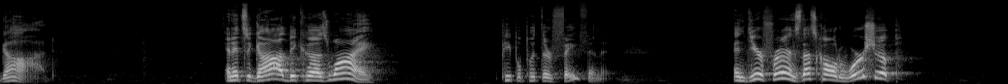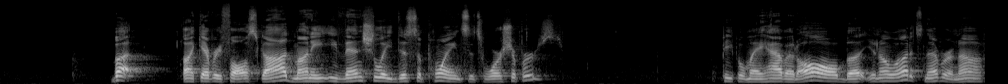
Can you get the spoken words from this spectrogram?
God. And it's a God because why? People put their faith in it. And dear friends, that's called worship. But like every false God, money eventually disappoints its worshipers. People may have it all, but you know what? It's never enough.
